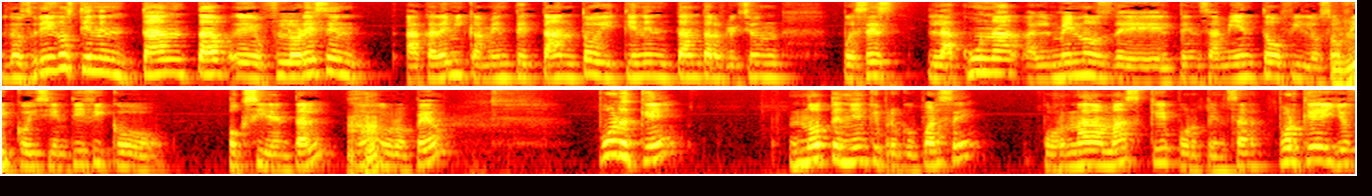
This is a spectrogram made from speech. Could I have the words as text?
los griegos tienen tanta, eh, florecen académicamente tanto y tienen tanta reflexión, pues es la cuna al menos del pensamiento filosófico y científico occidental, ¿no? Ajá. Europeo, porque no tenían que preocuparse por nada más que por pensar, porque ellos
